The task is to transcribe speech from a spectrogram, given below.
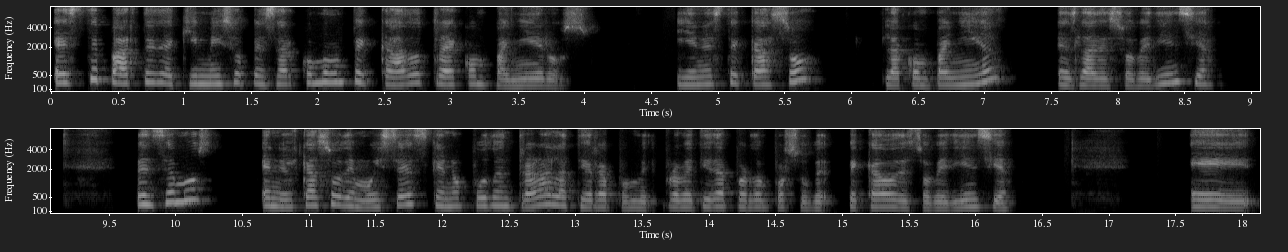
Este parte de aquí me hizo pensar cómo un pecado trae compañeros y en este caso la compañía es la desobediencia. Pensemos en el caso de Moisés que no pudo entrar a la tierra prometida por su pecado de desobediencia. Eh,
